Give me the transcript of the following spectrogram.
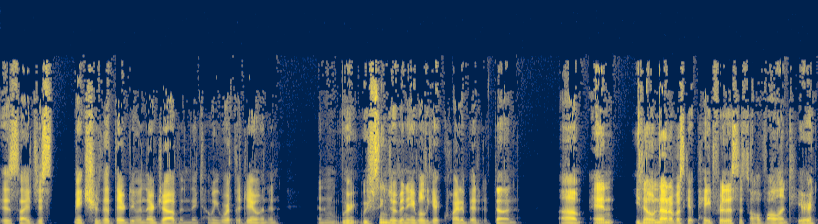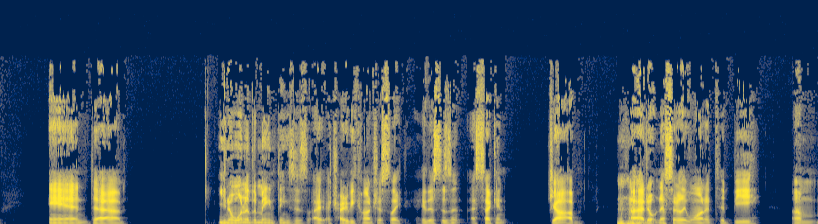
is I just make sure that they're doing their job and they tell me what they're doing and and we we seem to have been able to get quite a bit done. Um, and you know, none of us get paid for this; it's all volunteer. And uh, you know, one of the main things is I, I try to be conscious, like, hey, this isn't a second job. Mhm. I don't necessarily want it to be. Um,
